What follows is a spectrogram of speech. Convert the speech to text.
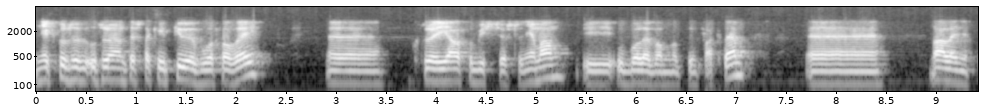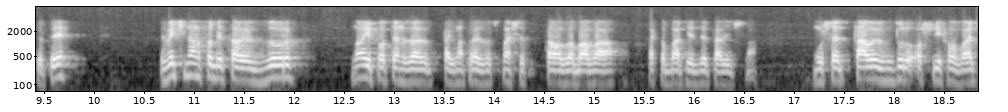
niektórzy używają też takiej piły włosowej, e, której ja osobiście jeszcze nie mam i ubolewam nad tym faktem. E, no ale niestety. Wycinam sobie cały wzór, no i potem za, tak naprawdę zaczyna się cała zabawa taka bardziej detaliczna. Muszę cały wzór oszlifować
